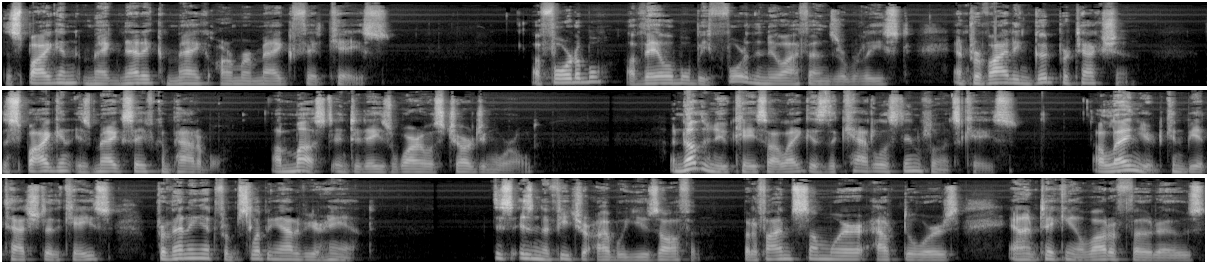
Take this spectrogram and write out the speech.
The Spigen Magnetic Mag Armor MagFit case. Affordable, available before the new iPhones are released, and providing good protection, the Spigen is MagSafe compatible, a must in today's wireless charging world. Another new case I like is the Catalyst Influence case. A lanyard can be attached to the case, preventing it from slipping out of your hand. This isn't a feature I will use often, but if I'm somewhere outdoors and I'm taking a lot of photos,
